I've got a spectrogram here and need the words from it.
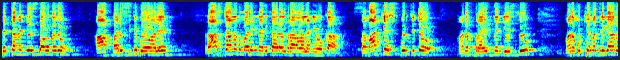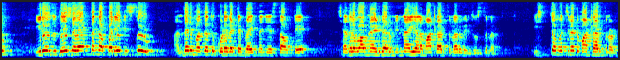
పెత్తనం చేస్తా ఉన్నదో ఆ పరిస్థితి పోవాలి రాష్ట్రాలకు మరిన్ని అధికారాలు రావాలనే ఒక సమాఖ్య స్ఫూర్తితో మనం ప్రయత్నం చేస్తూ మన ముఖ్యమంత్రి గారు ఈరోజు దేశవ్యాప్తంగా పర్యటిస్తూ అందరి మద్దతు కూడగట్టే ప్రయత్నం చేస్తూ ఉంటే చంద్రబాబు నాయుడు గారు నిన్న ఇవాళ మాట్లాడుతున్నారు మీరు చూస్తున్నారు. ఇష్టం వచ్చినట్టు మాట్లాడుతున్నాడు.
